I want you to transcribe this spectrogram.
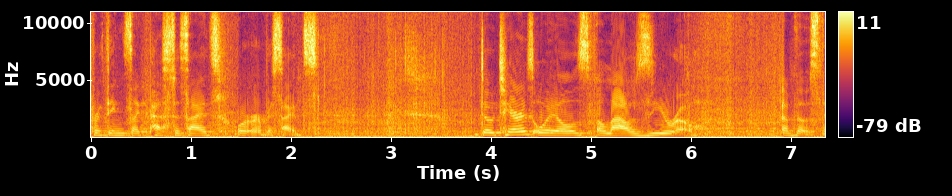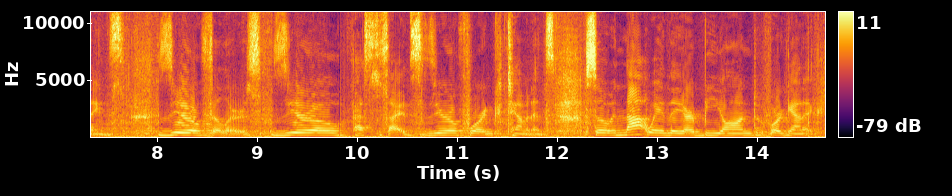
for things like pesticides or herbicides. doTERRA's oils allow zero of those things. Zero fillers, zero pesticides, zero foreign contaminants. So in that way they are beyond organic.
